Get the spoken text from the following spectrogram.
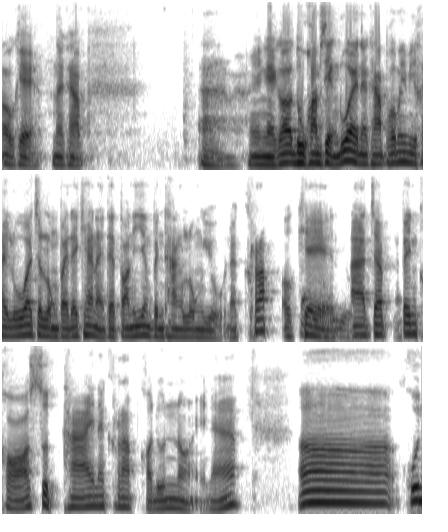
โอเคนะครับ อ่ายังไงก็ดูความเสี่ยงด้วยนะครับ เพราะไม่มีใครรู้ว่าจะลงไปได้แค่ไหน แต่ตอนนี้ยังเป็นทางลงอยู่นะครับ โอเคทางลงอยู่อาจจะเป็นขอสุดท้ายนะครับ ขอดูหน่อยนะเอ่อคุณ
